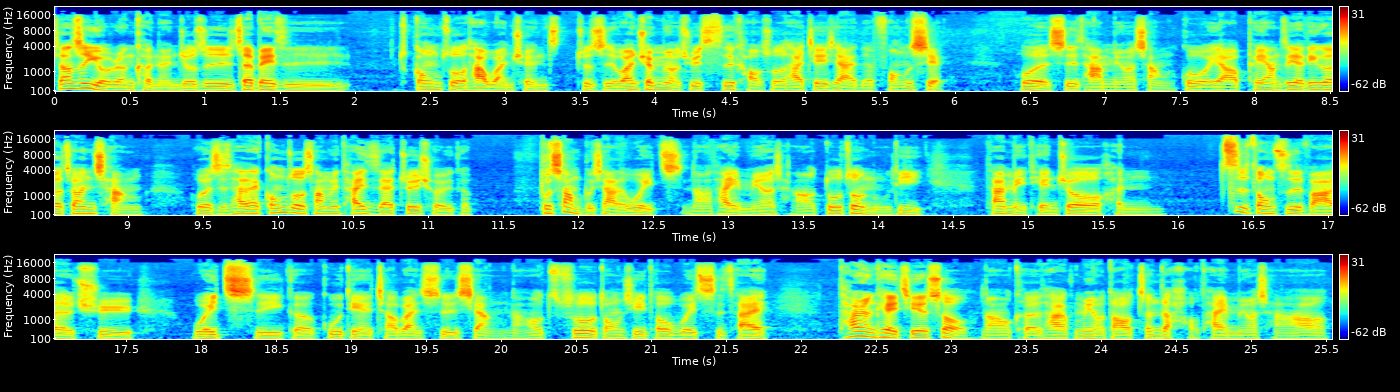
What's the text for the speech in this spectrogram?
像是有人可能就是这辈子工作，他完全就是完全没有去思考说他接下来的风险，或者是他没有想过要培养自己的第二个专长，或者是他在工作上面他一直在追求一个。不上不下的位置，然后他也没有想要多做努力，他每天就很自动自发的去维持一个固定的交办事项，然后所有东西都维持在他人可以接受，然后可能他没有到真的好，他也没有想要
